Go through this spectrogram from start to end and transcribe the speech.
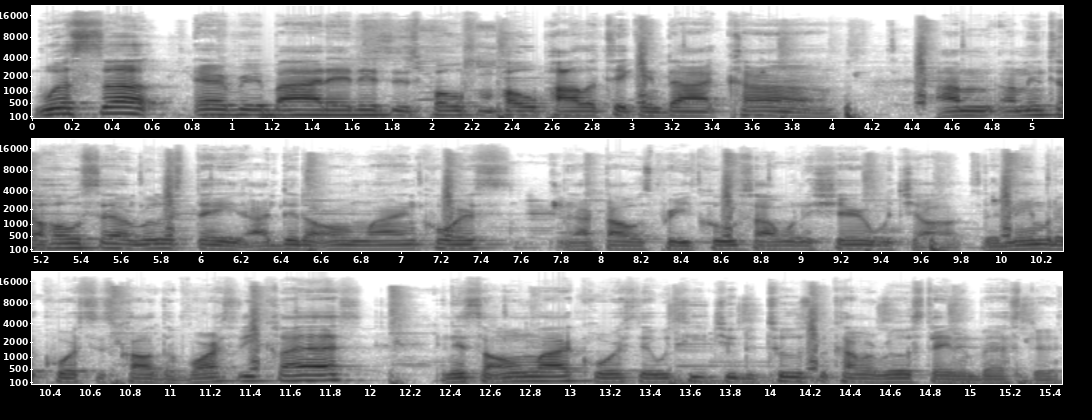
What's up, everybody? This is Poe from PoePoliticking.com. I'm I'm into wholesale real estate. I did an online course and I thought it was pretty cool, so I want to share it with y'all. The name of the course is called the Varsity Class, and it's an online course that will teach you the tools to become a real estate investor.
